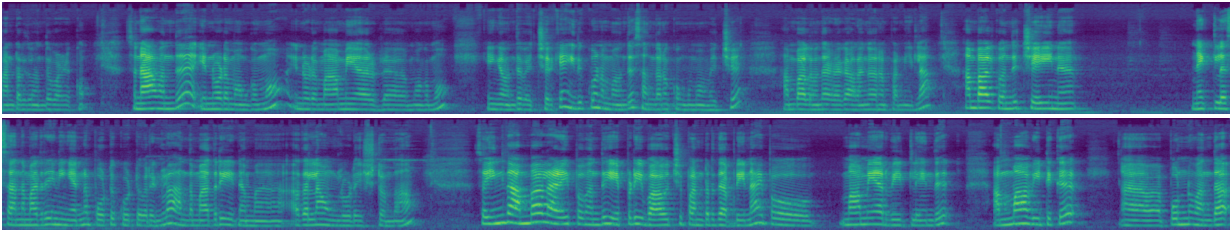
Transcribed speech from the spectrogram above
பண்ணுறது வந்து வழக்கம். ஸோ நான் வந்து என்னோடய முகமும் என்னோடய மாமியார் முகமும் இங்கே வந்து வச்சுருக்கேன். இதுக்கும் நம்ம வந்து சந்தன குங்குமம் வச்சு அம்பாள் வந்து அழகாக அலங்காரம் பண்ணிடலாம். அம்பாளுக்கு வந்து செயின் நெக்லஸ் அந்த மாதிரி நீங்கள் என்ன போட்டு கூட்டு வரீங்களோ அந்த மாதிரி நம்ம அதெல்லாம் உங்களோட இஷ்டம்தான். ஸோ இந்த அம்பாள் அழைப்பு வந்து எப்படி பாவிச்சு பண்ணுறது அப்படின்னா இப்போது மாமியார் வீட்டிலேருந்து அம்மா வீட்டுக்கு பொண்ணு வந்தால்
